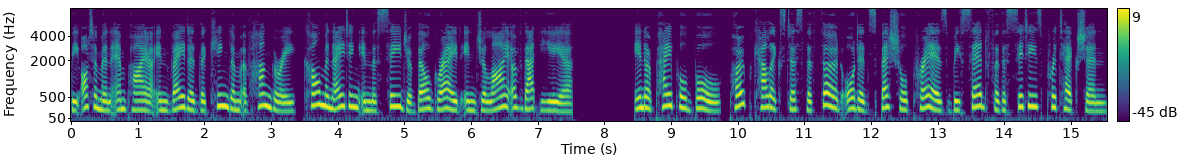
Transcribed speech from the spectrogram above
the Ottoman Empire invaded the Kingdom of Hungary, culminating in the Siege of Belgrade in July of that year. In a papal bull, Pope Calixtus III ordered special prayers be said for the city's protection.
